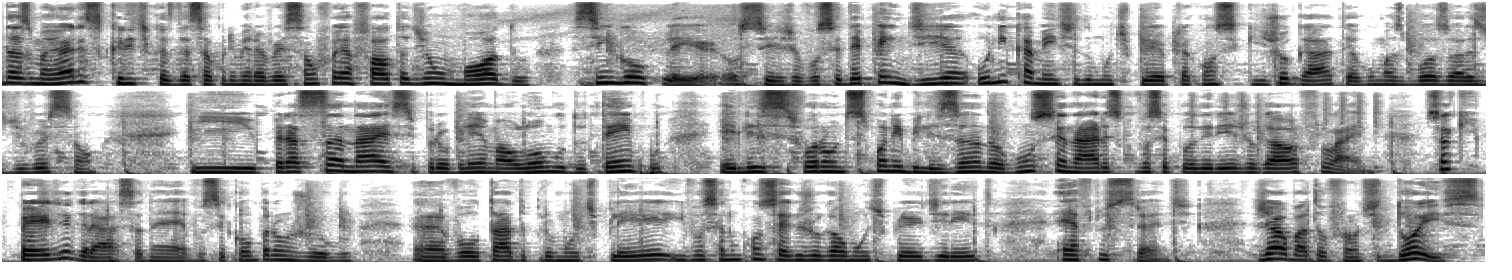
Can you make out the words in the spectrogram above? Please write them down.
das maiores críticas dessa primeira versão foi a falta de um modo single player, ou seja, você dependia unicamente do multiplayer para conseguir jogar, ter algumas boas horas de diversão. E para sanar esse problema ao longo do tempo, eles foram disponibilizando alguns cenários que você poderia jogar offline. Só que perde a graça, né? Você compra um jogo uh, voltado para o multiplayer e você não consegue jogar o multiplayer direito, é frustrante. Já o Battlefront 2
